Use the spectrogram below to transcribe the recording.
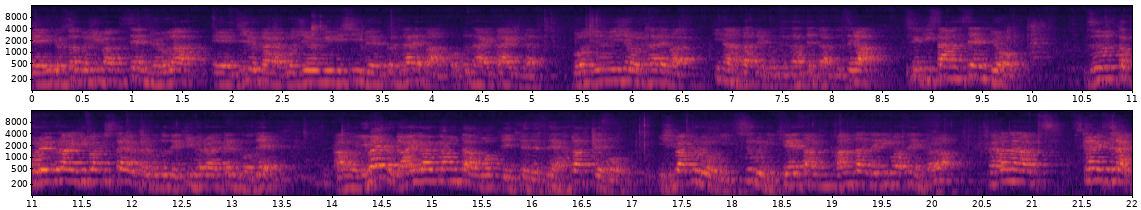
えー、予測被爆線量が、えー、10から50ミリシーベルトになれば国内待機だ50以上になれば避難だということになってたんですが積算線量ずっとこれぐらい被爆したよということで決められているのであのいわゆる外側カウンターを持っていってですね測っても被爆量にすぐに計算換算できませんからなかなか使いづらい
